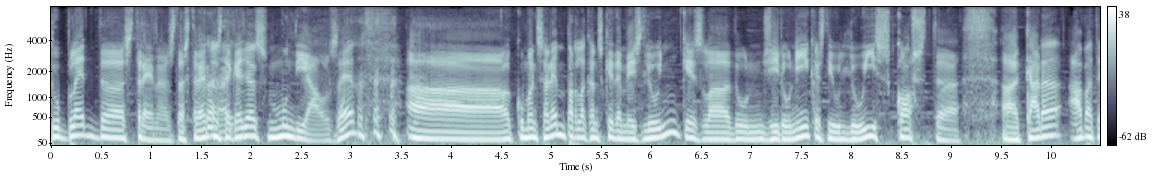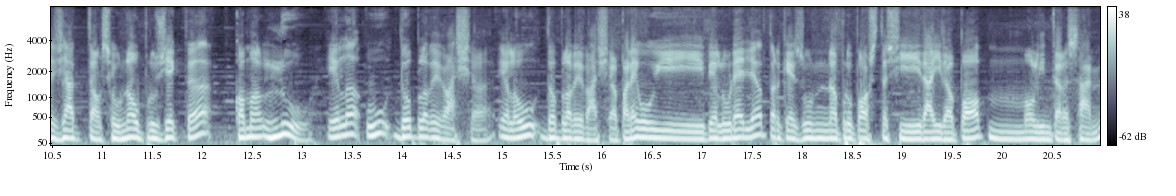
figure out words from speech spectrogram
doblet d'estrenes d'estrenes d'aquelles mundials eh? uh, començarem per la que ens queda més lluny que és la d'un gironí que es diu Lluís Costa uh, que ara ha batejat el seu nou projecte com a LU, L-U-W baixa, L-U-W baixa. Pareu-hi bé l'orella perquè és una proposta així d'aire pop molt interessant.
